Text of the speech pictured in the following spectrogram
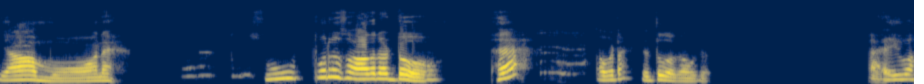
യാ മോനെ. സൂപ്പർ സാധനം കേട്ടോ ഏ നോക്കട്ടെ ഇട്ട് നോക്കാം നമുക്ക്. അയ്യവാ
